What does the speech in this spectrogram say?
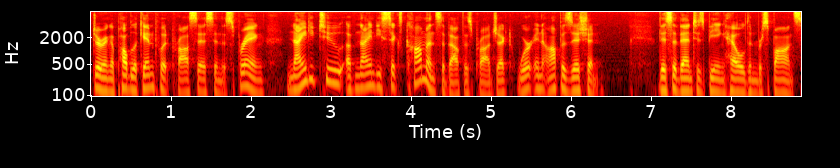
During a public input process in the spring, 92 of 96 comments about this project were in opposition. This event is being held in response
